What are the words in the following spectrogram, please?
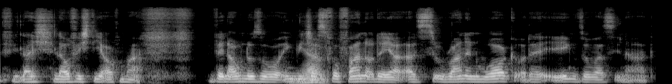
vielleicht laufe ich die auch mal. Wenn auch nur so irgendwie ja. just for fun oder ja als Run and Walk oder irgend sowas in der Art.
